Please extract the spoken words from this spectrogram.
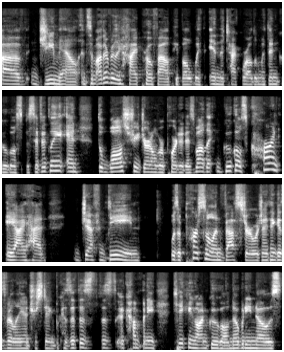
of Gmail and some other really high profile people within the tech world and within Google specifically. And the Wall Street Journal reported as well that Google's current AI head, Jeff Dean, was a personal investor, which I think is really interesting because if this, this is a company taking on Google, nobody knows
